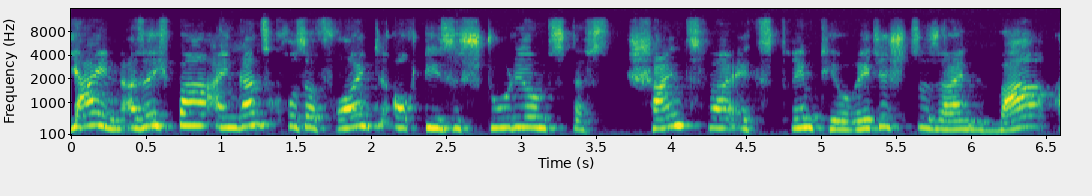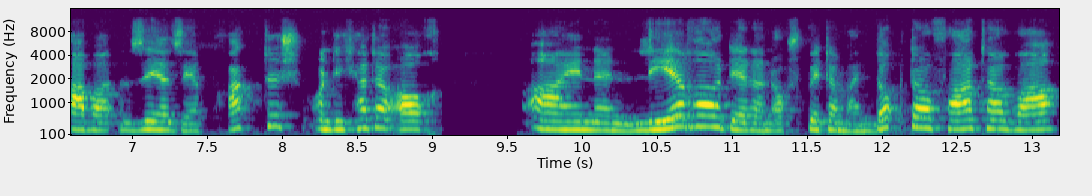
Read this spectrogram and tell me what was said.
Jein, also ich war ein ganz großer Freund auch dieses Studiums. Das scheint zwar extrem theoretisch zu sein, war aber sehr, sehr praktisch. Und ich hatte auch einen Lehrer, der dann auch später mein Doktorvater war,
